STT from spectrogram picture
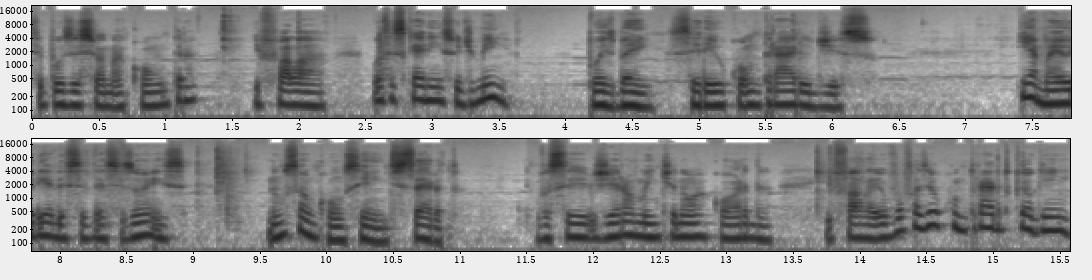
se posicionar contra e falar: Vocês querem isso de mim? Pois bem, serei o contrário disso. E a maioria dessas decisões não são conscientes, certo? Você geralmente não acorda e fala: Eu vou fazer o contrário do que alguém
